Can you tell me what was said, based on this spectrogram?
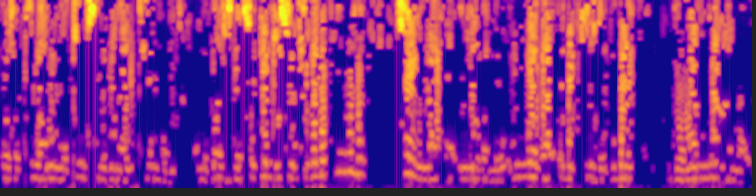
cosa tiene una crisis de la elección en los de 70 se lleva la cuna, se la lleva la elección de Cuba, gobernada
